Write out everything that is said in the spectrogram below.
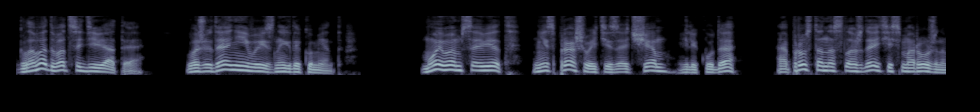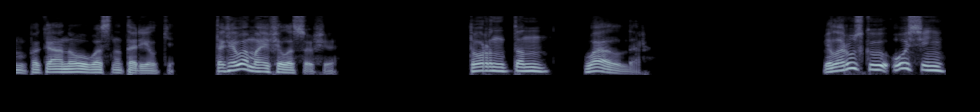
Глава 29. В ожидании выездных документов. Мой вам совет — не спрашивайте, зачем или куда, а просто наслаждайтесь мороженым, пока оно у вас на тарелке. Такова моя философия. Торнтон Уайлдер. Белорусскую осень,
